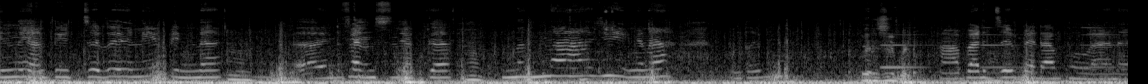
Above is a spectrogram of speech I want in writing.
ഇന്ന് ഞാൻ ടീച്ചറിനെ പിന്നെ എന്റെ ഫ്രണ്ട്സിനെയൊക്കെ നന്നായി ഇങ്ങനെ പരിചയപ്പെടാൻ പോവാണ്.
